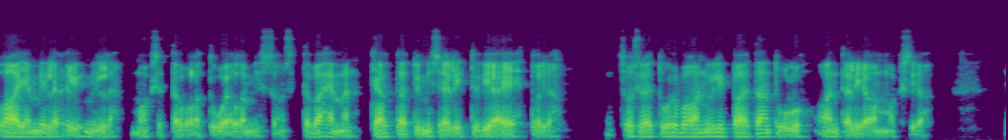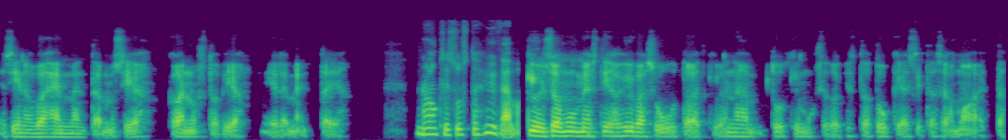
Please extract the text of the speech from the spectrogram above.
laajemmilla ryhmillä maksettavalla tuella, missä on sitten vähemmän käyttäytymiseen liittyviä ehtoja sosiaaliturva on ylipäätään tullut anteliaammaksi ja, ja siinä on vähemmän tämmöisiä kannustavia elementtejä. No onko se susta hyvä? Kyllä se on mun mielestä ihan hyvä suunta, että kyllä nämä tutkimukset oikeastaan tukee sitä samaa, että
